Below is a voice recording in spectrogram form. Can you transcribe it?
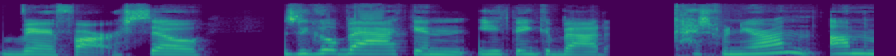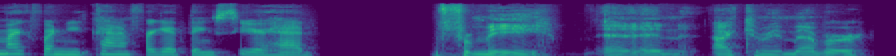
very far. So as we go back and you think about, gosh, when you're on, on the microphone, you kind of forget things through your head. For me, and, and I can remember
